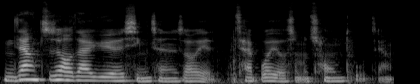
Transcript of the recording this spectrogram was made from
你这样之后再约行程的时候，也才不会有什么冲突。这样，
